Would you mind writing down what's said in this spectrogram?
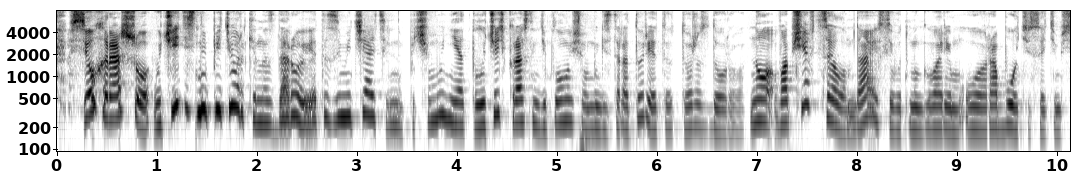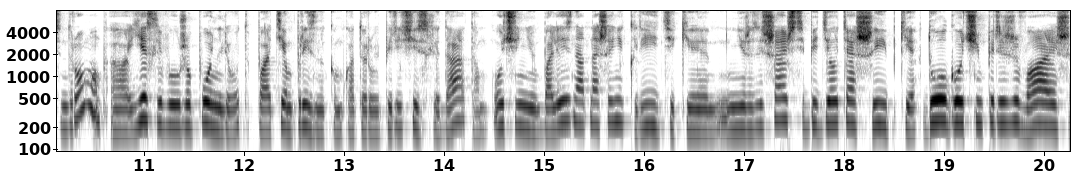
все хорошо. Учитесь на пятерке на здоровье, это замечательно. Почему нет? Получить красный диплом еще в магистратуре, это тоже здорово. Но вообще в целом, да, если вот мы говорим о работе с этим синдромом, э, если вы уже поняли вот по тем признакам, которые вы перечислили, да, там очень болезненное отношение к критике, не разрешаешь себе делать ошибки, долго очень переживаешь,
